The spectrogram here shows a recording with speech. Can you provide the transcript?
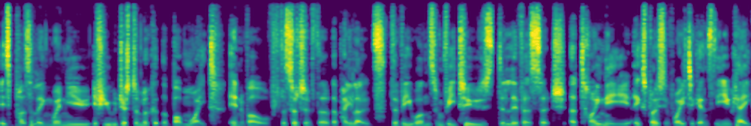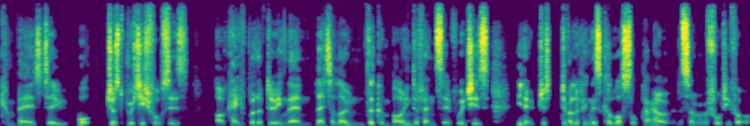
it's puzzling when you if you were just to look at the bomb weight involved, the sort of the, the payloads, the V ones and V twos deliver such a tiny explosive weight against the UK compared to what just British forces are capable of doing then, let alone the combined offensive, which is, you know, just developing this colossal power in the summer of 44.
